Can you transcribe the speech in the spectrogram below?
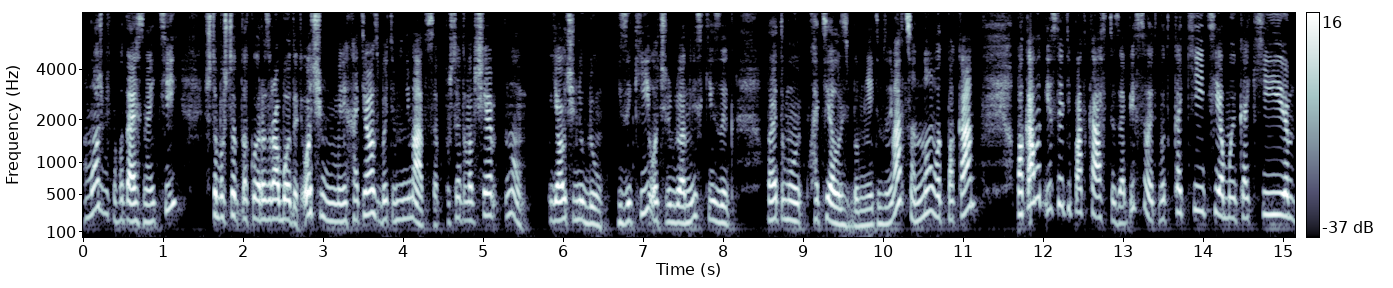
может быть, попытаюсь найти, чтобы что-то такое разработать. Очень мне хотелось бы этим заниматься, потому что это вообще, ну, я очень люблю языки, очень люблю английский язык, поэтому хотелось бы мне этим заниматься, но вот пока, пока вот если эти подкасты записывать, вот какие темы, какие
